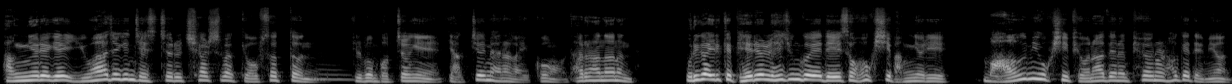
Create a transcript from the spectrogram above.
박렬에게 유화적인 제스처를 취할 수밖에 없었던 일본 법정의 약점이 하나가 있고 다른 하나는 우리가 이렇게 배려를 해준 거에 대해서 혹시 박렬이 마음이 혹시 변화되는 표현을 하게 되면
